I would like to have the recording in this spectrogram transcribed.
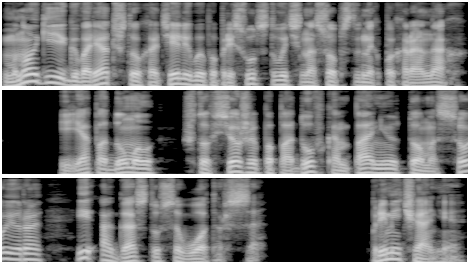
Многие говорят, что хотели бы поприсутствовать на собственных похоронах, и я подумал, что все же попаду в компанию Тома Сойера и Агастуса Уотерса. Примечание.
